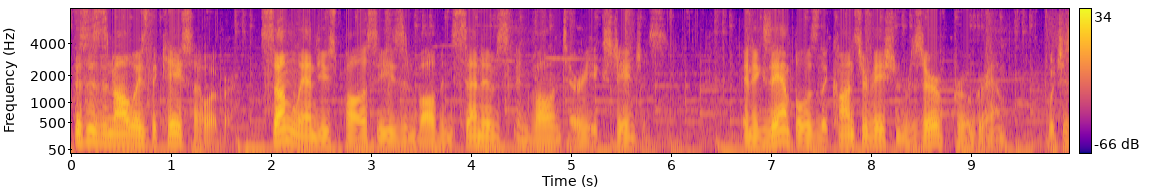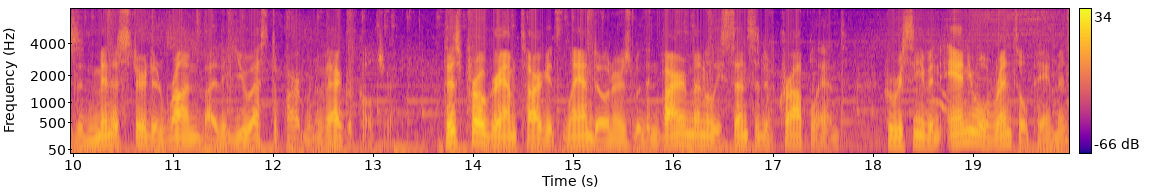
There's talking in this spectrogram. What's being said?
This isn't always the case, however. Some land use policies involve incentives and voluntary exchanges. An example is the Conservation Reserve Program, which is administered and run by the U.S. Department of Agriculture. This program targets landowners with environmentally sensitive cropland who receive an annual rental payment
